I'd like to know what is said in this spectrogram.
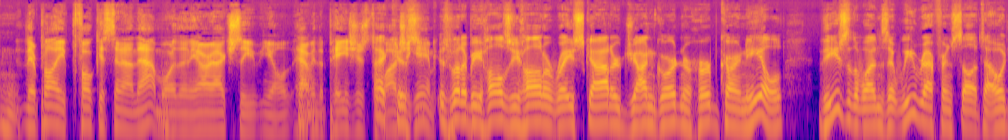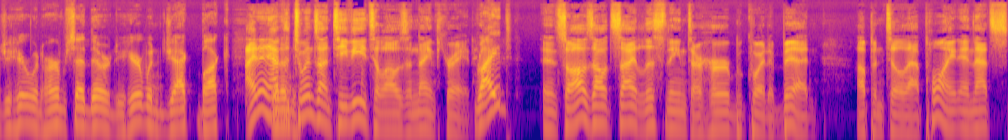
Mm. they're probably focusing on that more than they are actually you know having the patience to yeah, watch a game. Because whether it be Halsey Hall or Ray Scott or John Gordon or Herb Carneal, these are the ones that we referenced all the time. Oh, did you hear when Herb said there? Did you hear when Jack Buck? I didn't have the Twins on TV until I was in ninth grade. Right. And so I was outside listening to Herb quite a bit up until that point, and that's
